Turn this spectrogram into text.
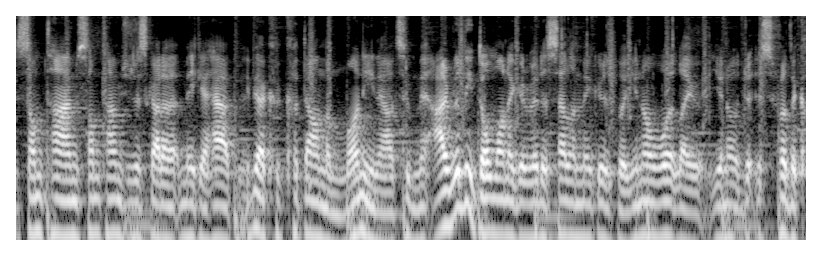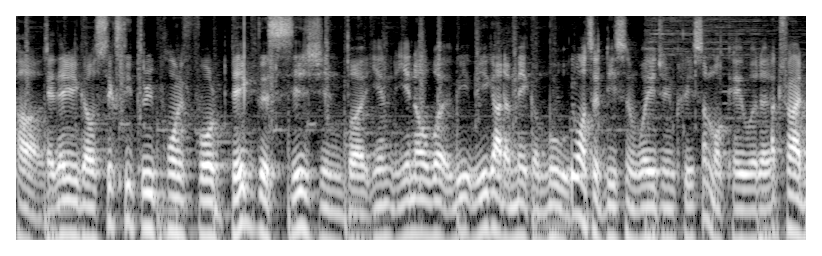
sometimes, sometimes you just gotta make it happen. Maybe I could cut down the money now too, man. I really don't want to get rid of seller Saelemaekers, but you know what, like, you know, it's for the cause. Okay, there you go, 63.4, big decision, but you, you know what, we, we gotta make a move. He wants a decent wage increase, I'm okay with it. I tried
